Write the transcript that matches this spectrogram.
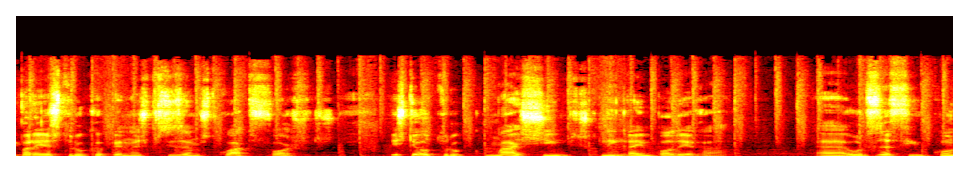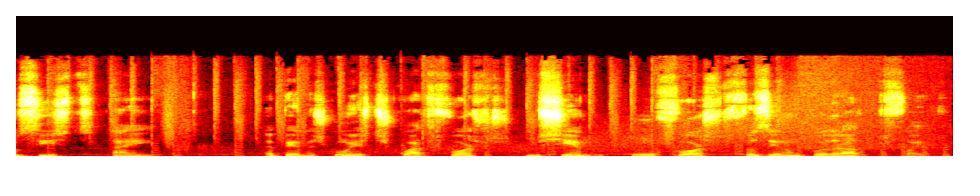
para este truque apenas precisamos de 4 fósforos. Este é o truque mais simples que ninguém pode errar. Uh, o desafio consiste em, apenas com estes 4 fósforos, mexendo um fósforo fazer um quadrado perfeito.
